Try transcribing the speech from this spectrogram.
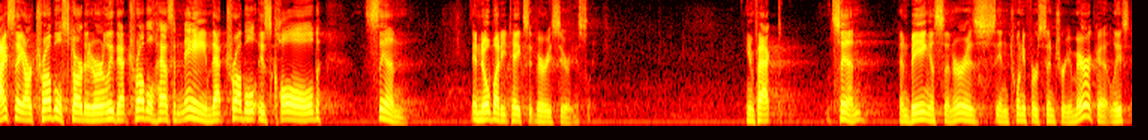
I say our trouble started early. That trouble has a name. That trouble is called sin. And nobody takes it very seriously. In fact, sin and being a sinner is, in 21st century America at least,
